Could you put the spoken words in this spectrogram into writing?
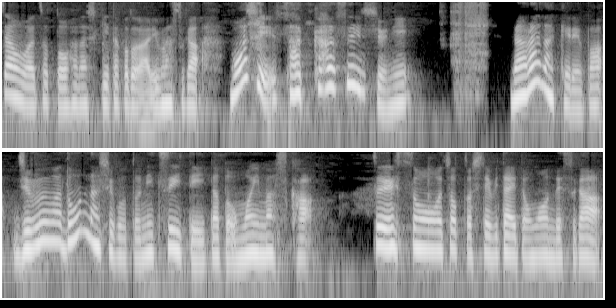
ちゃんはちょっとお話聞いたことがありますが、もしサッカー選手にならなければ、自分はどんな仕事についていたと思いますか？という質問をちょっとしてみたいと思うんですが、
